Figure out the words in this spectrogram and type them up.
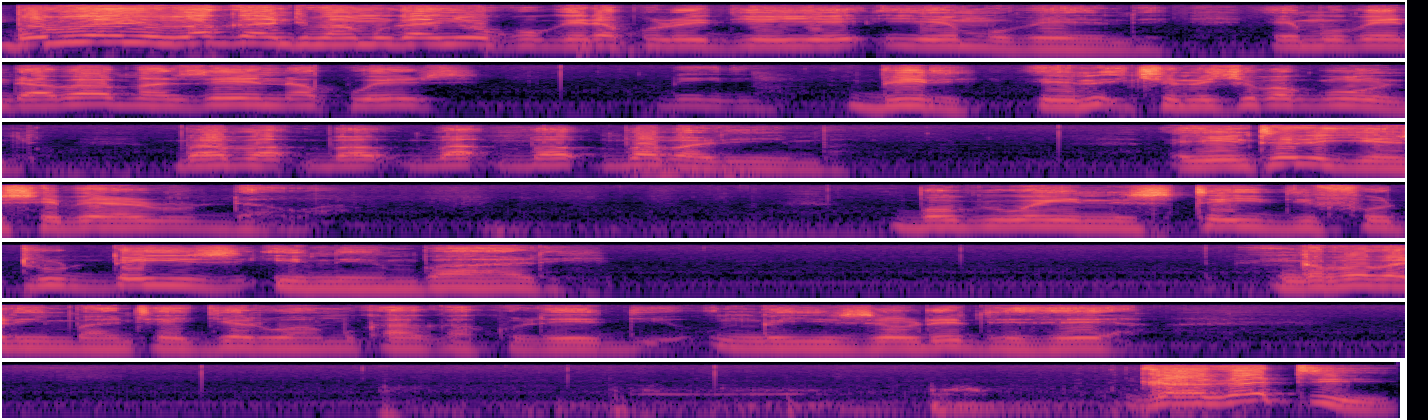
Bobi wine bwe baga nti bamuganye okwogera ku ledi ye- yemubende emubende aba amaze ennaku ezi? Biri biri eri- kino kibagundi. Baba- ba- ba- ba- babalimba. Intelligence ebeera luddawa bobi wine stayed for two days in embaale nga babalimba nti ajja lwa mukaaga ku radio nga is already there gagati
